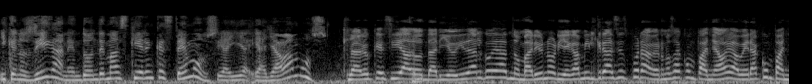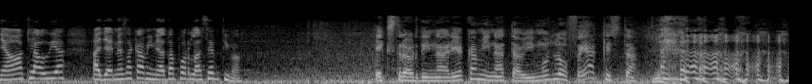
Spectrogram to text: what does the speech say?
y que nos digan en dónde más quieren que estemos y, ahí, y allá vamos. Claro que sí, a don Darío Hidalgo y a Noriega, mil gracias por habernos acompañado y haber acompañado a Claudia allá en esa caminata por la séptima extraordinaria caminata. Vimos lo fea que está.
